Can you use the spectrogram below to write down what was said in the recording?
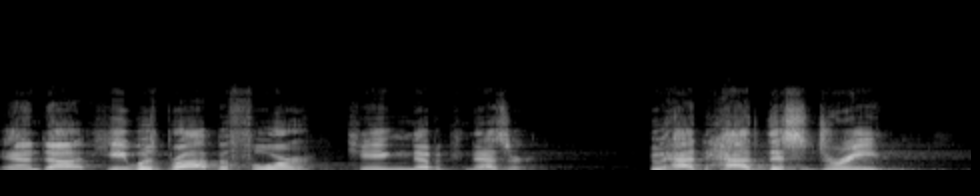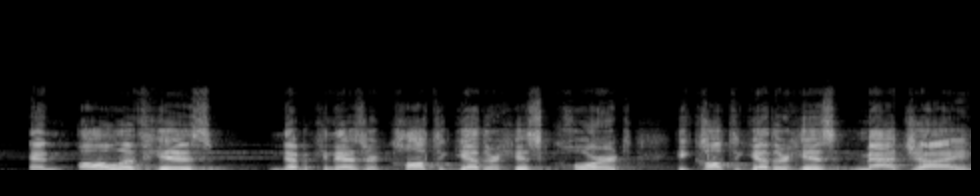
and uh, he was brought before King Nebuchadnezzar, who had had this dream. And all of his, Nebuchadnezzar called together his court, he called together his magi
